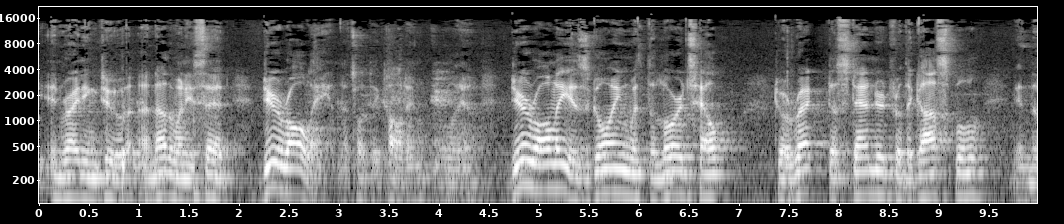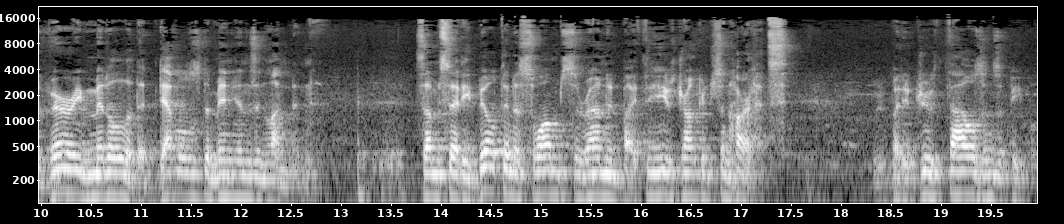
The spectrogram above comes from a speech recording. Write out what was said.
in writing to another one, he said, "Dear Raleigh," that's what they called him. Dear Raleigh is going with the Lord's help to erect a standard for the gospel in the very middle of the devil's dominions in London. Some said he built in a swamp surrounded by thieves, drunkards, and harlots. But it drew thousands of people.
